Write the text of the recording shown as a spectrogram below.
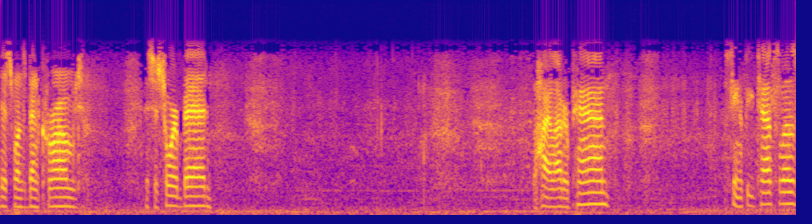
this one's been chromed. It's a short bed. The highlighter pen. Seen a few Teslas.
